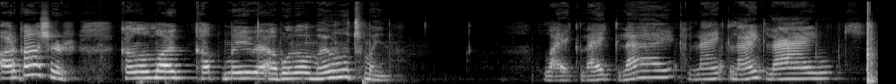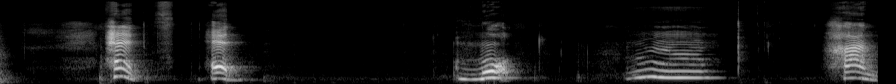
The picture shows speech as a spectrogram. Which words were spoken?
Arkadaşlar kanala like atmayı ve abone olmayı unutmayın. Like like like like like like. Head head. Mod. Hmm. Han.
